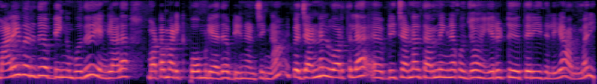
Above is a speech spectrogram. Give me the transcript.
மழை வருது அப்படிங்கும்போது எங்களால் மொட்டை மாடிக்கு போக முடியாது அப்படின்னு நினச்சிங்கன்னா இப்போ ஜன்னல் ஓரத்தில் இப்படி ஜன்னல் திறந்தீங்கன்னா கொஞ்சம் இருட்டு தெரியுது இல்லையா? அந்த மாதிரி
